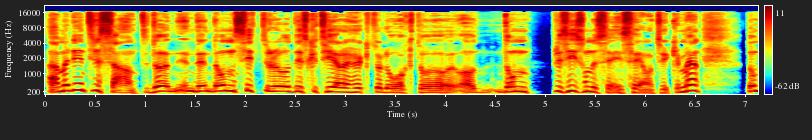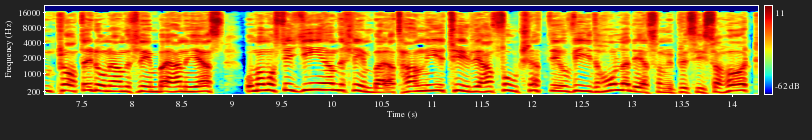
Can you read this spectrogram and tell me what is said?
Ja, men det är intressant. De, de, de sitter och diskuterar högt och lågt och, och de precis som du säger, säger vad de tycker. Men de pratar ju då med Anders Lindberg, han är gäst. Och man måste ju ge Anders Lindberg att han är ju tydlig, han fortsätter ju att vidhålla det som vi precis har hört.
